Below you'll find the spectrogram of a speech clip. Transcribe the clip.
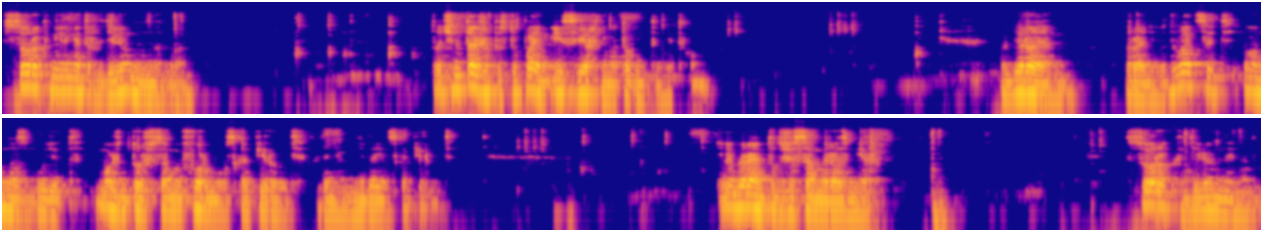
40 миллиметров, деленным на 2. Точно так же поступаем и с верхним отогнутым витком. Выбираем радиус 20, он у нас будет, можно ту же самую формулу скопировать, хотя не, не дает скопировать. И выбираем тот же самый размер. 40 деленное на 2.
